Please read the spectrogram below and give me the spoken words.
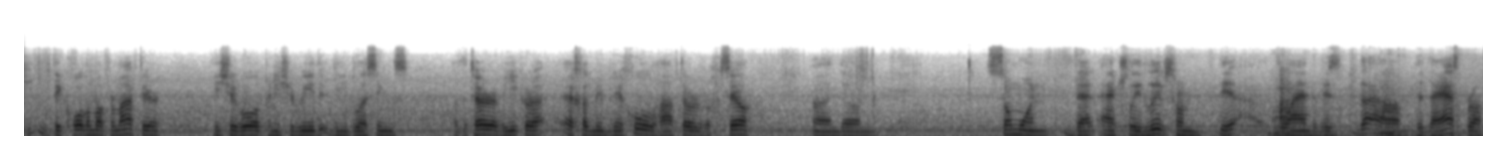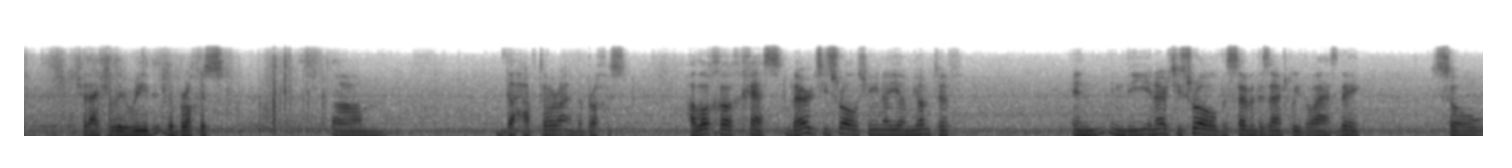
he, if they call him up from after, he should go up and he should read the blessings of the Torah. And um, someone that actually lives from the, land of his the, um, the diaspora should actually read the brachas, um, the haftarah and the brachas. Halacha ches be'eretz Yisrael sheina yom yom tov. In in the in Eretz Yisrael, the seventh is actually the last day. So,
